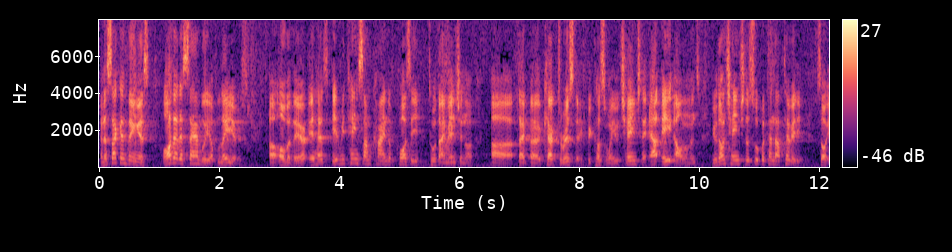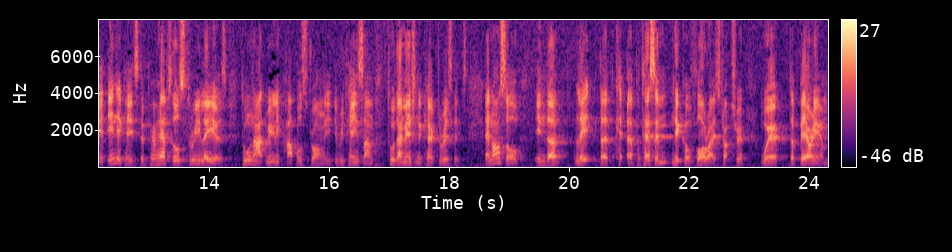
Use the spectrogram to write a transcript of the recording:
And And the second thing is all that assembly of layers uh, over there, it, has, it retains some kind of quasi two-dimensional uh, uh, characteristic because when you change the A elements, you don't change the superconductivity. So it indicates that perhaps those three layers do not really couple strongly. It retains some two-dimensional characteristics. And also in the, la- the uh, potassium nickel fluoride structure, where the barium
